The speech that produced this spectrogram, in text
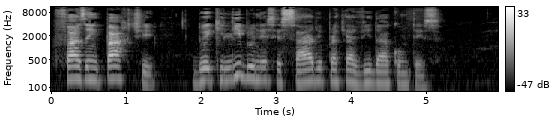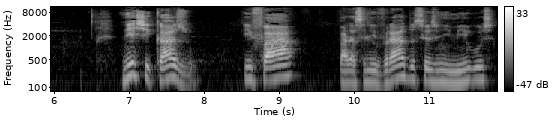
fazem parte do equilíbrio necessário para que a vida aconteça. Neste caso, Ifá, para se livrar dos seus inimigos,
